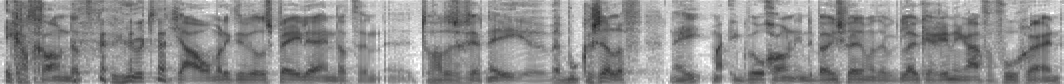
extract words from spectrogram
ik had gewoon dat gehuurd dit jaar, omdat ik er wilde spelen. En dat, en, eh, toen hadden ze gezegd, nee, eh, wij boeken zelf. Nee, maar ik wil gewoon in de Beun spelen, want daar heb ik leuke herinneringen aan van vroeger. En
